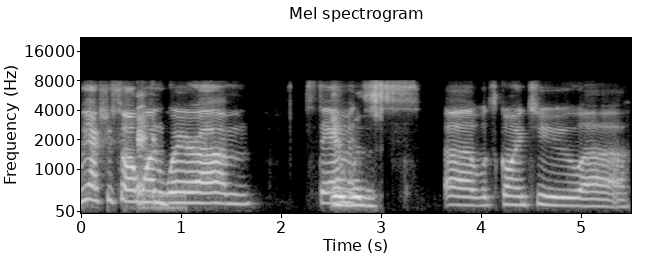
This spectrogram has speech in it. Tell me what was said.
We actually saw one where um Stamets was uh was going to uh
